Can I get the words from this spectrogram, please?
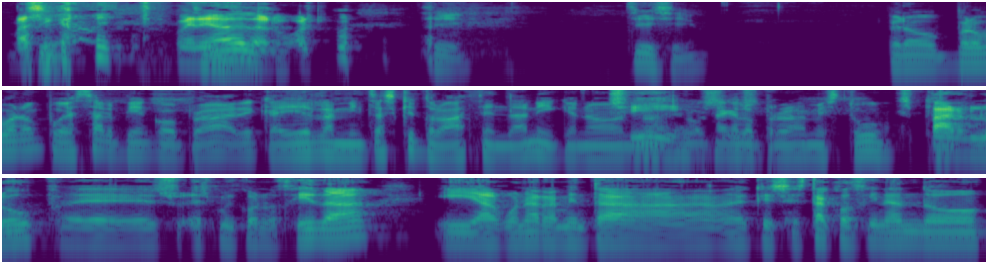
básicamente. Menear Sí, el árbol. Sí, sí, sí. Pero, pero bueno, puede estar bien como probar, ¿eh? que hay herramientas que te lo hacen, Dani, que no, Sí, no hace falta sí, que lo programes tú. Sparkloop eh, es, es muy conocida y alguna herramienta que se está cocinando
